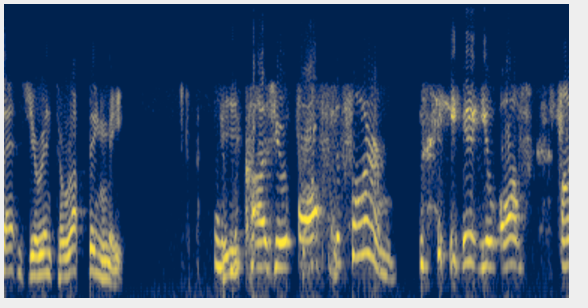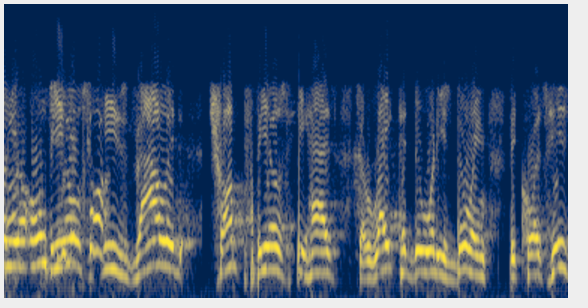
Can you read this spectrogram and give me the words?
sentence, you're interrupting me. Because you're off the farm. you off on your own feels he's valid. Trump feels he has the right to do what he's doing because his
